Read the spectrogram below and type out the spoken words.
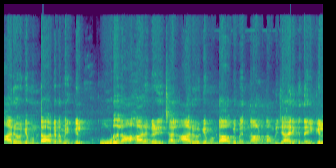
ആരോഗ്യമുണ്ടാകണമെങ്കിൽ കൂടുതൽ ആഹാരം കഴിച്ചാൽ ആരോഗ്യമുണ്ടാകുമെന്നാണ് നാം വിചാരിക്കുന്നതെങ്കിൽ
